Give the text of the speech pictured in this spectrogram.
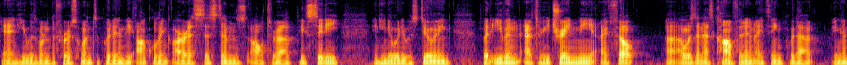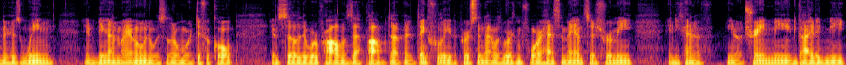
and he was one of the first ones to put in the Aqualink RS systems all throughout the city, and he knew what he was doing. But even after he trained me, I felt uh, I wasn't as confident, I think, without being under his wing and being on my own. It was a little more difficult. And so there were problems that popped up. And thankfully, the person I was working for had some answers for me. And he kind of, you know, trained me and guided me.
